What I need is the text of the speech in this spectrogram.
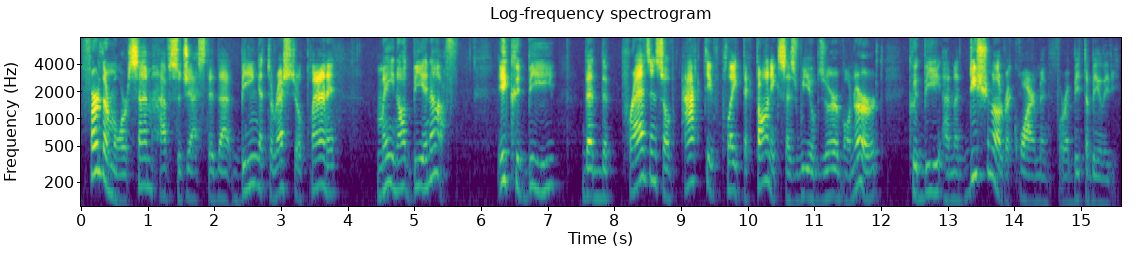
Furthermore, some have suggested that being a terrestrial planet may not be enough. It could be that the presence of active plate tectonics as we observe on Earth could be an additional requirement for habitability.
